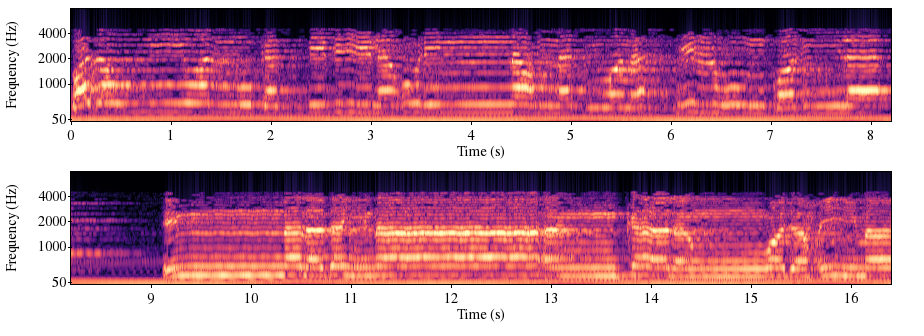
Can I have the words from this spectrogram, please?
وذرني والمكذبين أولي النعمة ومهلهم قليلا. إن لدينا أنكالا وجحيما.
